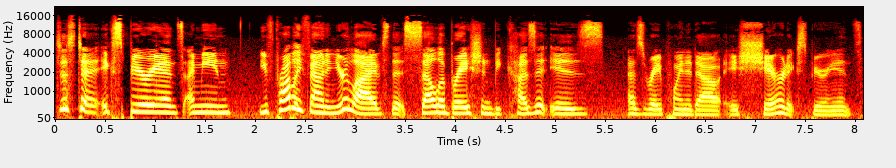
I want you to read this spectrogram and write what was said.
just to experience. I mean, you've probably found in your lives that celebration, because it is, as Ray pointed out, a shared experience.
